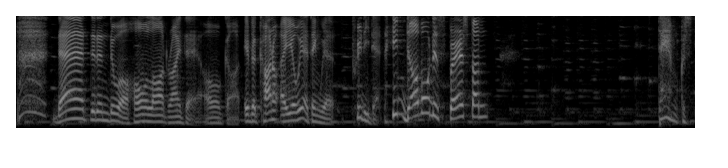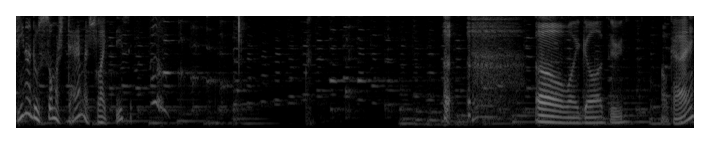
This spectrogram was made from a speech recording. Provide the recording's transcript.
that didn't do a whole lot right there. Oh god. If the Kano AoE, I think we're pretty dead. He doubled his spare stun Damn, Christina do so much damage like this. oh my god, dude. Okay.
